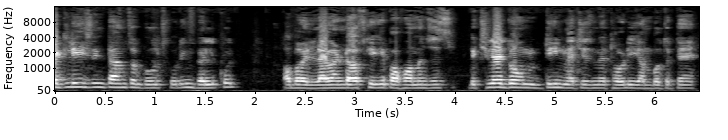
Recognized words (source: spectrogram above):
at least in terms of goal scoring बिल्कुल। और भाई लेवेंडोस्की की परफॉर्मेंसेस पिछले दो, तीन मैचेस में थोड़ी, हम बोल सकते हैं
